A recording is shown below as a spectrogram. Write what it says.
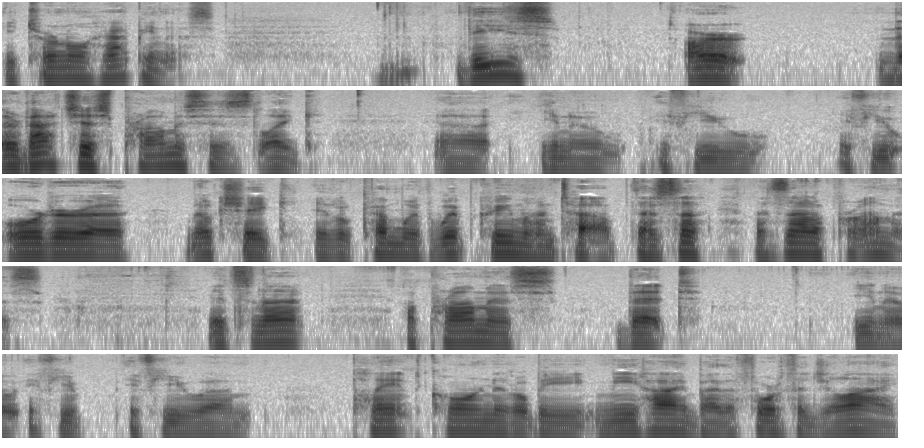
eternal happiness. These are, they're not just promises like, uh, you know, if you if you order a milkshake, it'll come with whipped cream on top. That's not that's not a promise. It's not a promise that, you know, if you if you um, plant corn, it'll be knee high by the Fourth of July.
